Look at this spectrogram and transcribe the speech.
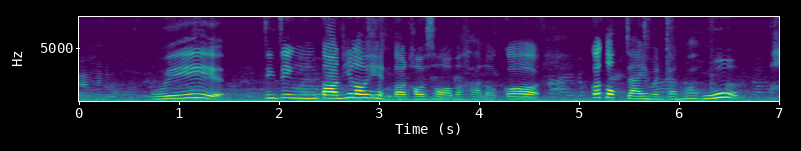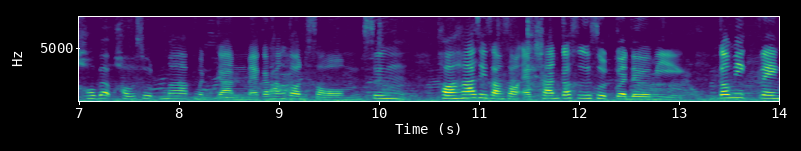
บ้างไม่รู้อุ้ยจริง ๆ ตอนที่เราเห็นตอนเขาซ้อมอะค่ะเราก็ก็ตกใจเหมือนกันว่าหูเขาแบบเขาสุดมากเหมือนกัน แม้กระทั่งตอนซ้อม ซึ่งพอ 5 4 3 2แอคชั่นก็คือสุดกว่าเดิมอีก ก็มีเกรง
